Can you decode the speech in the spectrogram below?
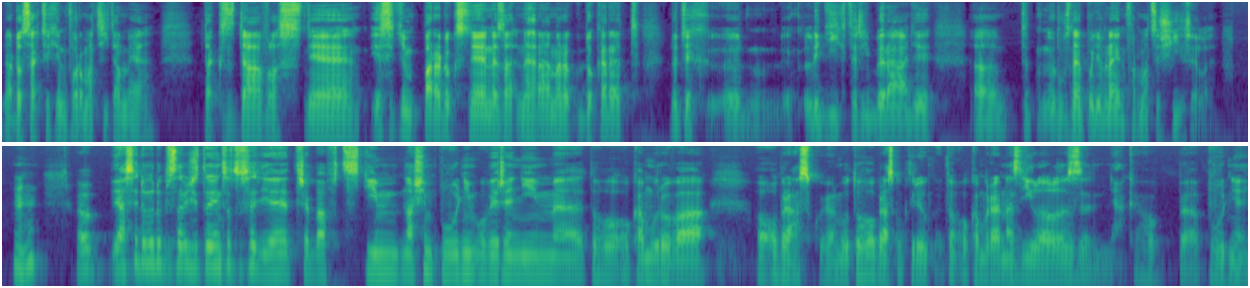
na dosah těch informací tam je, tak zdá vlastně, jestli tím paradoxně neza, nehrajeme do karet do těch uh, lidí, kteří by rádi uh, ty různé podivné informace šířili. Mm-hmm. Já si dovedu představit, že to je něco, co se děje třeba s tím naším původním ověřením eh, toho Okamurova obrázku, jo? nebo toho obrázku, který to Okamura nazdílel z nějakého původně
